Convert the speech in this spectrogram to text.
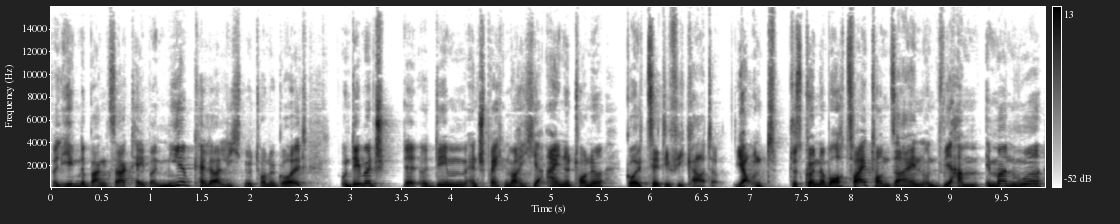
weil irgendeine Bank sagt, hey, bei mir im Keller liegt eine Tonne Gold und dementsprechend mache ich hier eine Tonne Goldzertifikate. Ja, und das können aber auch zwei Tonnen sein und wir haben immer nur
